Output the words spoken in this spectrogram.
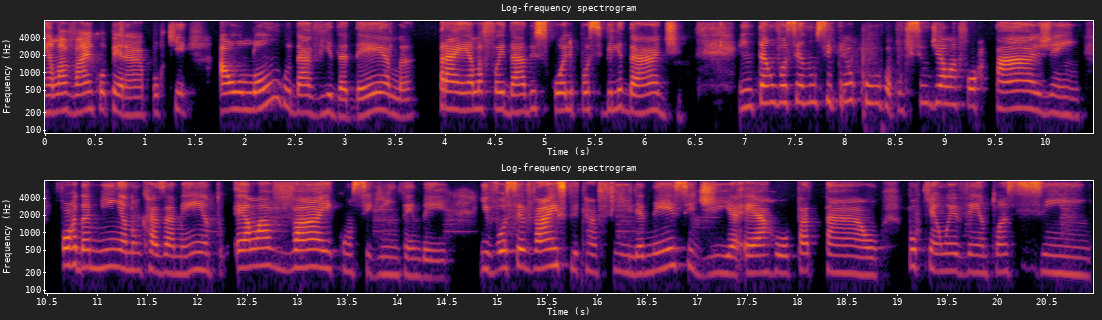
Ela vai cooperar, porque ao longo da vida dela, para ela foi dado escolha e possibilidade. Então você não se preocupa, porque se um dia ela for pajem, for da minha num casamento, ela vai conseguir entender. E você vai explicar, filha, nesse dia é a roupa tal, porque é um evento assim,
